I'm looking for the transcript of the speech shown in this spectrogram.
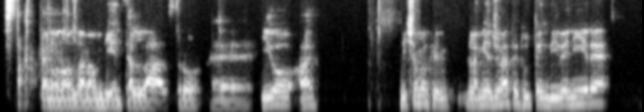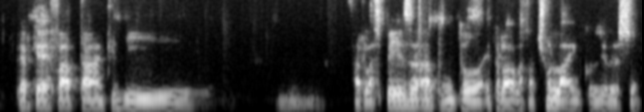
staccano no, da un ambiente all'altro. Eh, io eh, diciamo che la mia giornata è tutta in divenire perché è fatta anche di fare la spesa, appunto, e però la faccio online, così adesso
